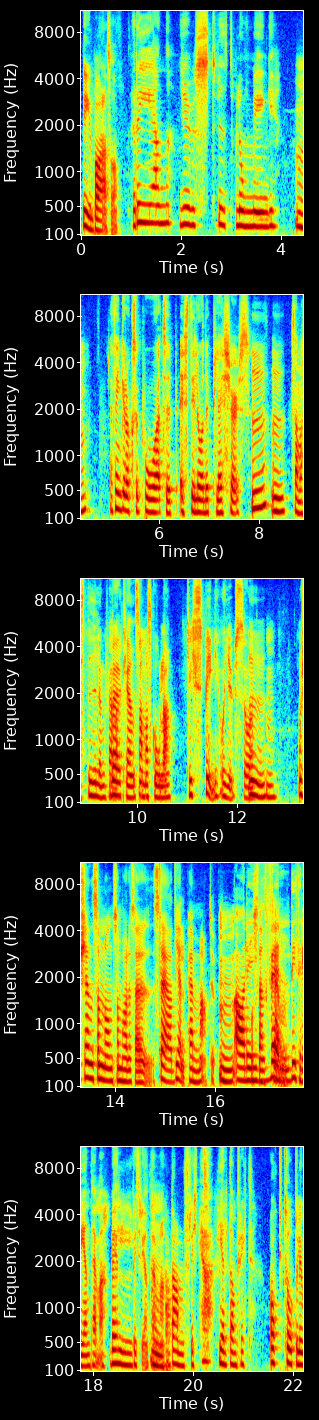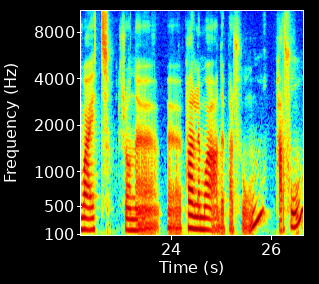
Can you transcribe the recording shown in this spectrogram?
Det är ju bara så. Ren, ljust, vitblommig. Jag tänker också på typ Estée Lauder Pleasures. Mm, mm, Samma stil ungefär. verkligen, samma skola. Krispig och ljus. Och, mm. Och känns som någon som har så här städhjälp hemma. Typ. Mm, ja, det är väldigt rent hemma. Väldigt rent hemma. Dammfritt. Helt dammfritt. Och Totally White från uh, uh, Parlemois de Parfum. Parfum.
